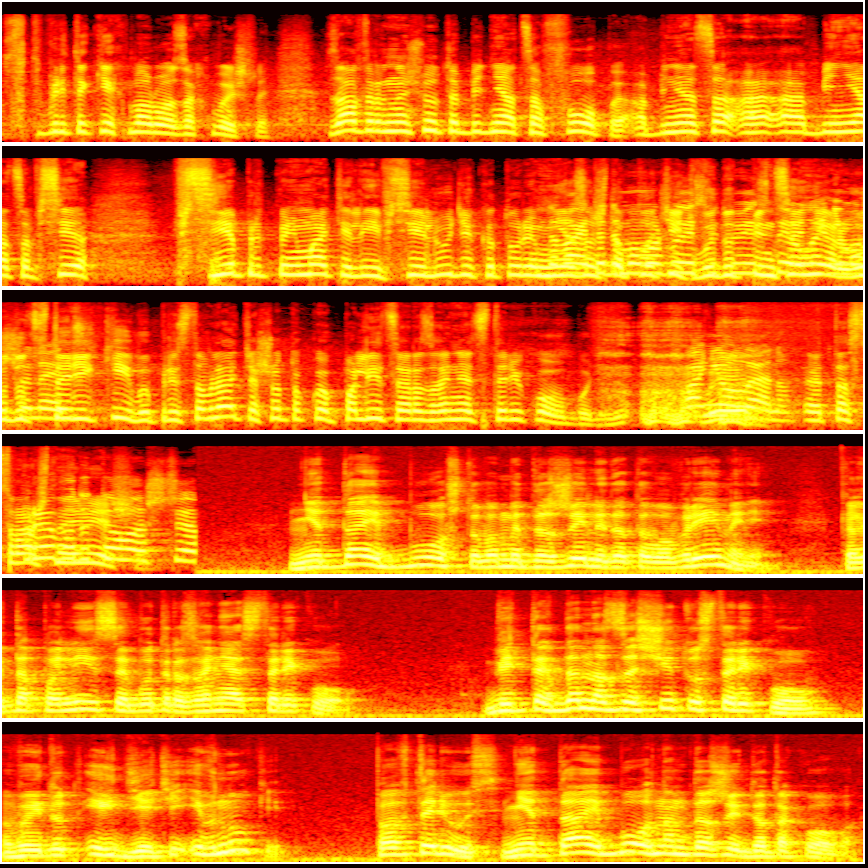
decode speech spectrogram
в- при таких морозах вышли. Завтра начнут объединяться ФОПы, объединяться, а- объединяться все, все предприниматели и все люди, которым не Давайте за что дамо платить, можливість выйдут відповісти пенсионеры, Машинець. старики. Вы представляете, что такое полиция разгонять стариков будет? Пані Олено, це з страшна приводу того, що Не дай бог, чтобы мы дожили до того времени, когда полиция будет разгонять стариков. Ведь тогда на защиту стариков выйдут их дети и внуки. Повторюсь, не дай бог нам дожить до такого.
